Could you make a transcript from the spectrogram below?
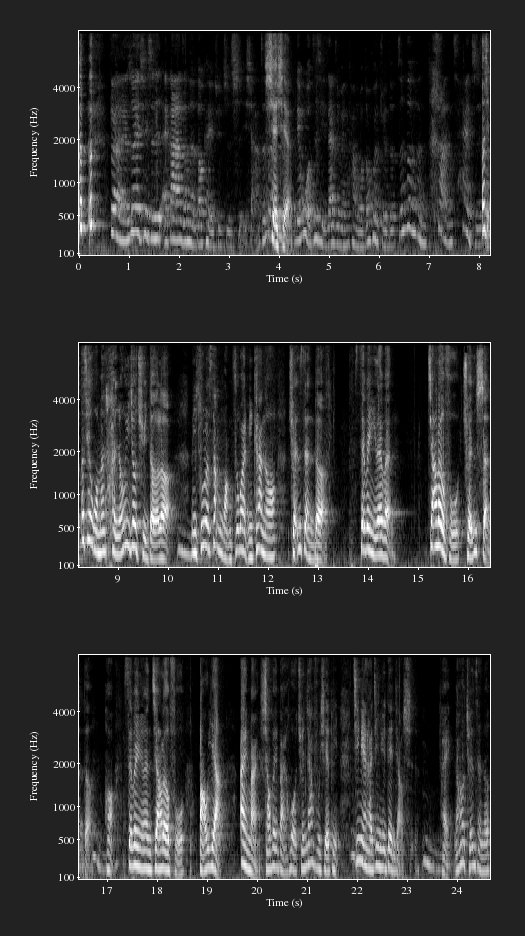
对，所以其实哎，大家真的都可以去支持一下，真的。谢谢。连我自己在这边看，我都会觉得真的很赚，太值。而且而且我们很容易就取得了。嗯。你除了上网之外，你看哦，全省的 Seven Eleven、家乐福，全省的哈 Seven Eleven、家乐福、宝雅。爱买小北百货、全家福鞋品，今年还进去垫脚石，嗯，嘿，然后全程的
